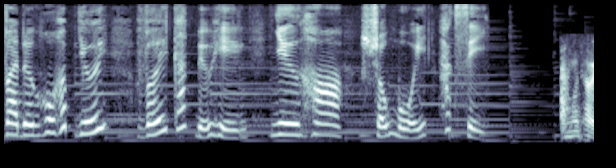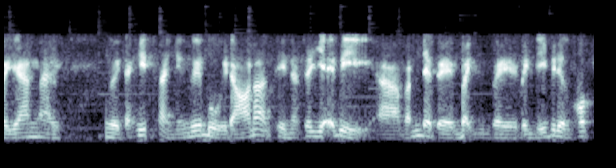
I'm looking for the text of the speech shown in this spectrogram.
và đường hô hấp dưới với các biểu hiện như ho, sổ mũi, hắt xì. Trong cái thời gian này người ta hít phải những cái bụi đó đó thì nó sẽ dễ bị à, vấn đề về bệnh về bệnh lý về đường hô hấp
